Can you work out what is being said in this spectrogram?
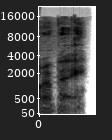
pay.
